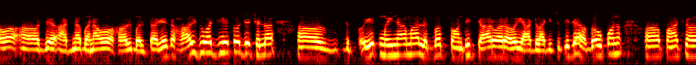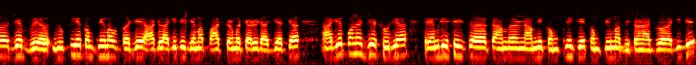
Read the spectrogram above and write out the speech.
આવા જે આજના બનાવો હાલ બનતા છે. તો હાલ જોવા જઈએ તો જે છેલ્લા એક મહિનામાં લગભગ ત્રણથી ચાર વાર હવે આગ લાગી ચૂકી છે. અગાઉ પણ પાંચ જે યુપીએ કંપનીમાં જે આગ લાગી હતી, જેમાં પાંચ કર્મચારીઓ રાજી હતા આજે પણ જે સૂર્યા રેમડિસિસ નામની કંપની છે, એ કંપનીમાં ભીષણ આગ લાગી છે.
